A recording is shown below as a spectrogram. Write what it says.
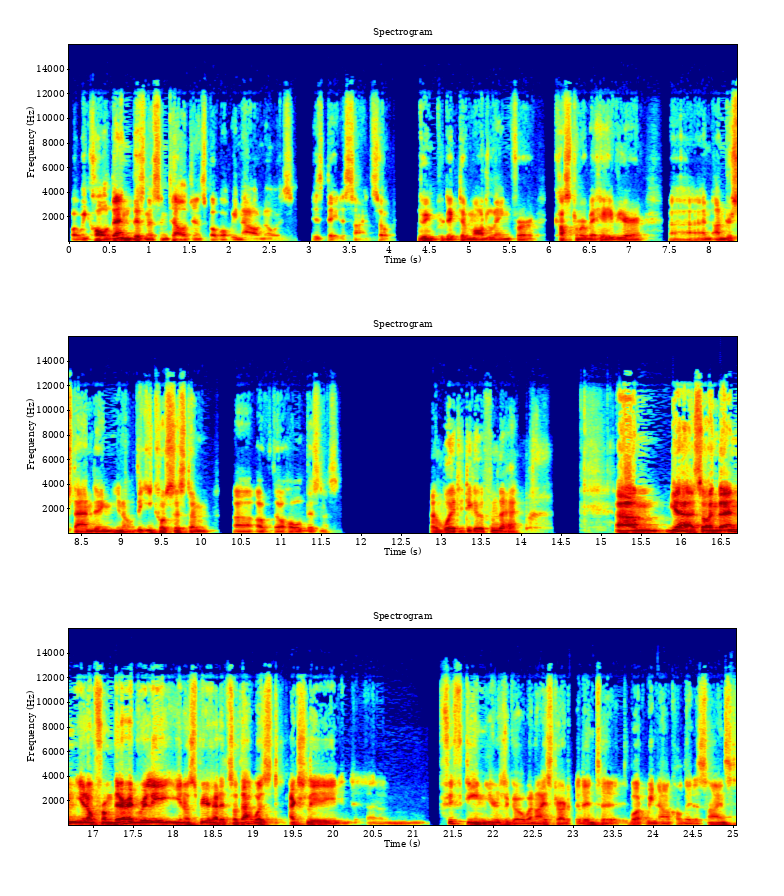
what we called then business intelligence, but what we now know is is data science. So doing predictive modeling for customer behavior uh, and understanding, you know, the ecosystem uh, of the whole business. And where did you go from there? Um, yeah. So and then you know from there it really you know spearheaded. So that was actually um, 15 years ago when I started into what we now call data science.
